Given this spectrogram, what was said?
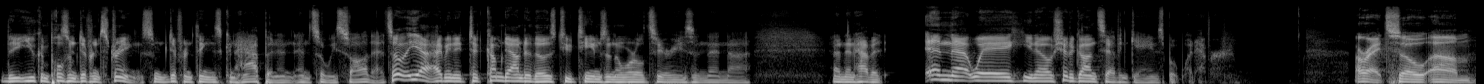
The, you can pull some different strings, some different things can happen, and, and so we saw that. So yeah, I mean, it, to come down to those two teams in the World Series, and then uh, and then have it end that way. You know, should have gone seven games, but whatever. All right, so um,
